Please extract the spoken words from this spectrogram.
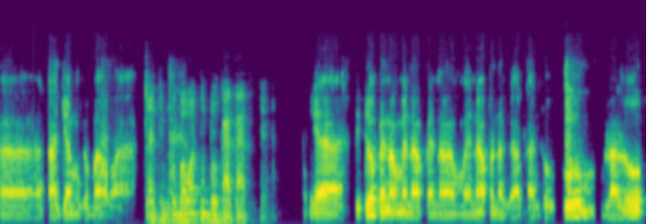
uh, tajam ke bawah. Tajam ke bawah tumpul ke atas ya, ya itu fenomena-fenomena penegakan hukum. Lalu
